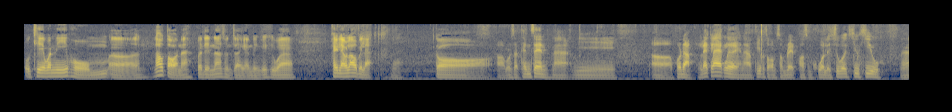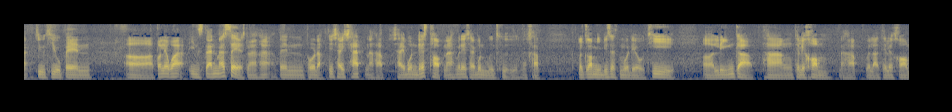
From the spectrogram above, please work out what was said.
โอเค วันนี้ผมเเล่าต่อนะประเด็นน่าสนใจอันหนึ่งก็คือว่าใครแล้วเล่าไปแล้วนะก็บริษัท Tencent นะฮะมี เอ่อ product แรก ๆ เลยนะครับที่ประสบความสำเร็จพอสมควรเลยชื่อว่า QQ นะ QQ เป็นต้องเรียกว่า instant message นะฮะเป็น product ที่ใช้แชทนะครับ ใช้บนเดสก์ท็อปนะ ไม่ได้ใช้บนมือถือนะครับ แล้วก็มี business model ที่ลิงก์กับทาง telecom นะครับ เวลา telecom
